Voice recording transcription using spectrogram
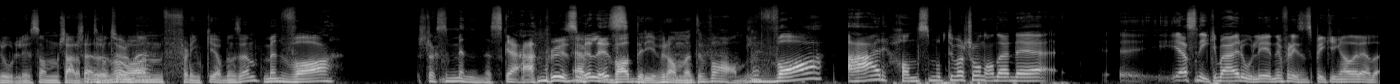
rolig som skjæra på tunet, og en flink i jobben sin. Men hva slags menneske er Bruce Ja, Willis? Hva driver han med til vanlig? Hva er hans motivasjon? Og det er det eh, Jeg sniker meg rolig inn i flisespikking allerede.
